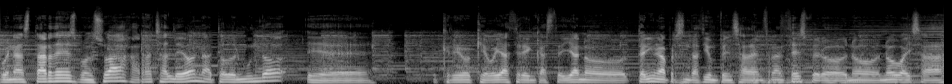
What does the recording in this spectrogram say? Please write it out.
Buenas tardes, bonsoir, León a todo el mundo. Eh, creo que voy a hacer en castellano. Tenía una presentación pensada en francés, pero no, no, vais, a,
